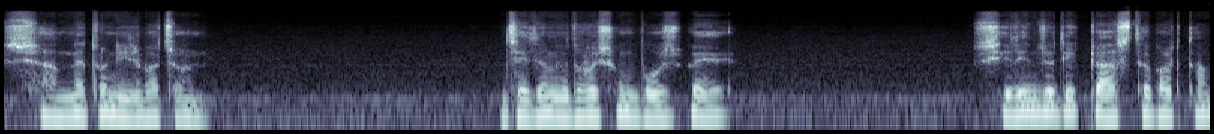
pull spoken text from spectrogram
সামনে তো নির্বাচন। যেদিন অধিবেশন বসবে, সেদিন যদি একটু আসতে পারতাম।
